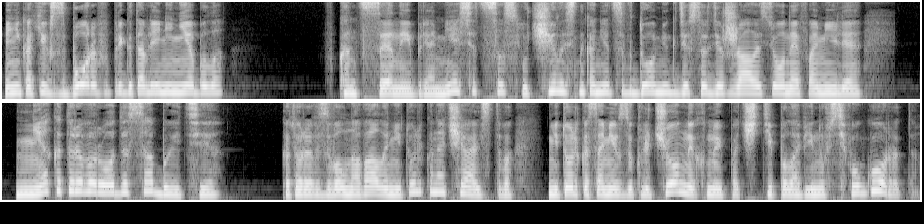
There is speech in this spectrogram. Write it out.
и никаких сборов и приготовлений не было. В конце ноября месяца случилось, наконец, в доме, где содержалась оная фамилия, некоторого рода событие, которое взволновало не только начальство, не только самих заключенных, но и почти половину всего города.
